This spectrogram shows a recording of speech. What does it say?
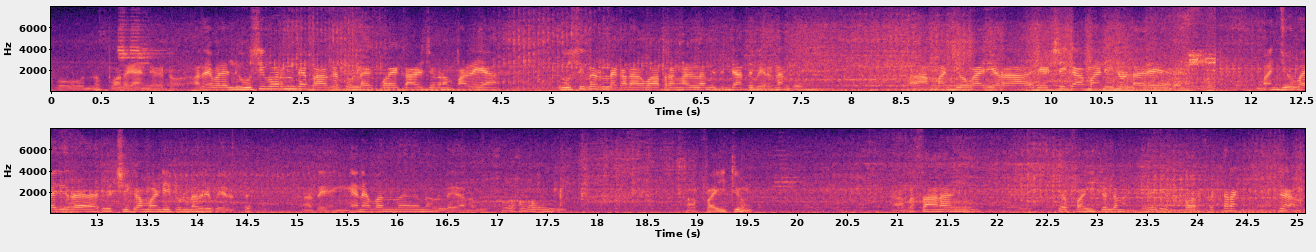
അപ്പോൾ ഒന്നും പറയാനില്ല കേട്ടോ. അതേപോലെ ലൂസിഫറിന്റെ ഭാഗത്തുള്ള കുറേ കാഴ്ചകളും പഴയ ലൂസിഫറിലെ കഥാപാത്രങ്ങളിലും ഇതിന്റെ അകത്ത് വരുന്നുണ്ട്. ആ മഞ്ജു വാര്യറെ രക്ഷിക്കാൻ വേണ്ടിയിട്ടുള്ള ഒരു മഞ്ജു വാര്യറെ രക്ഷിക്കാൻ വേണ്ടിയിട്ടുള്ള ഒരു വരുത്ത് അതെങ്ങനെ വന്ന് എന്നുള്ളതാണ്. ആ ഫൈറ്റും അവസാനം ഫൈറ്റെല്ലാം വെരി പെർഫെക്റ്റ് കറക്റ്റാണ്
